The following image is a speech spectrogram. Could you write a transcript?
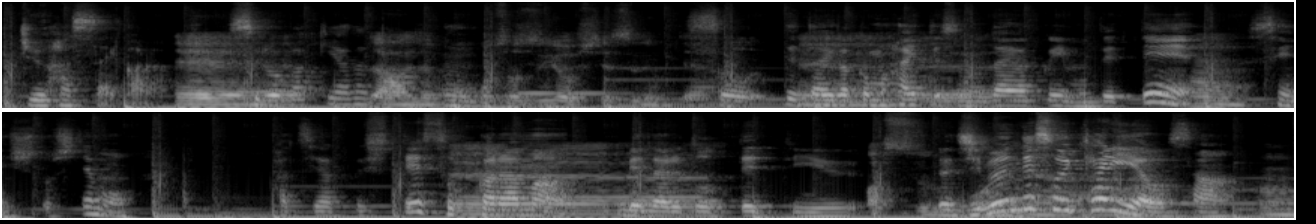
？18歳から。えースロバキアだったあ、じゃあ高校卒業してすぐみたいな。そう。で大学も入ってその大学院も出て、うん。選手としても活躍してそこからまあメダル取ってっていう、ね。自分でそういうキャリアをさうんうん。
